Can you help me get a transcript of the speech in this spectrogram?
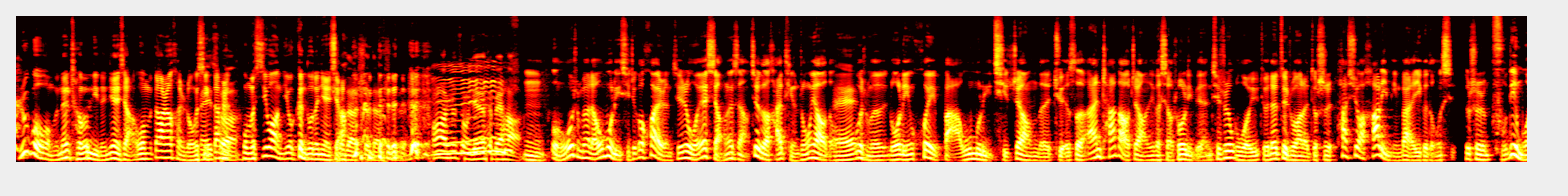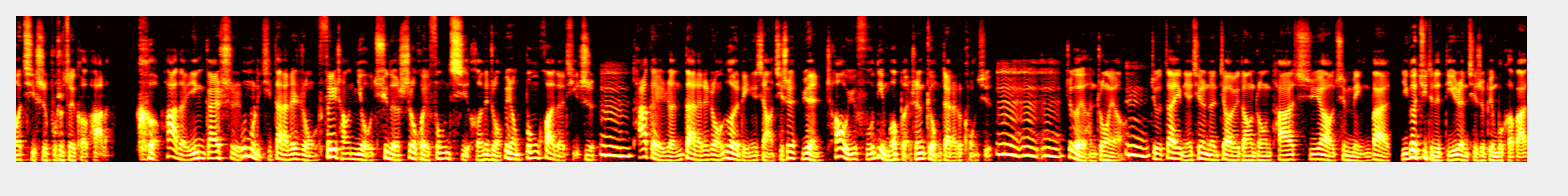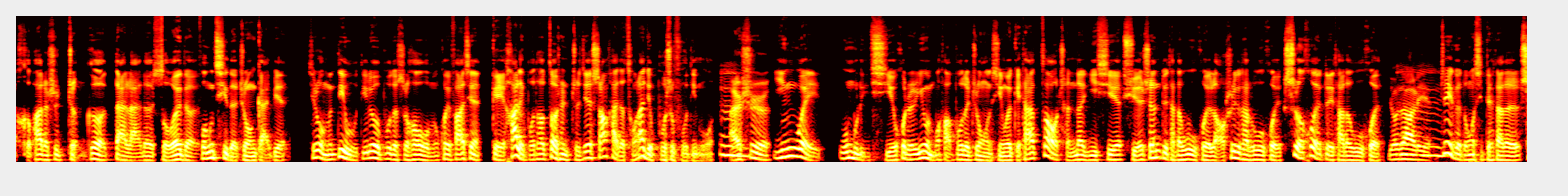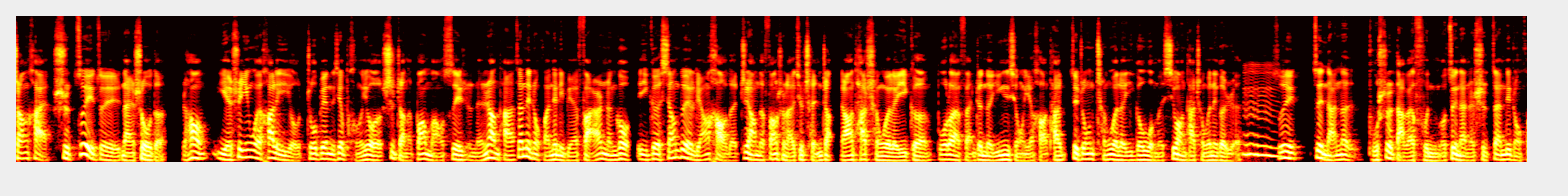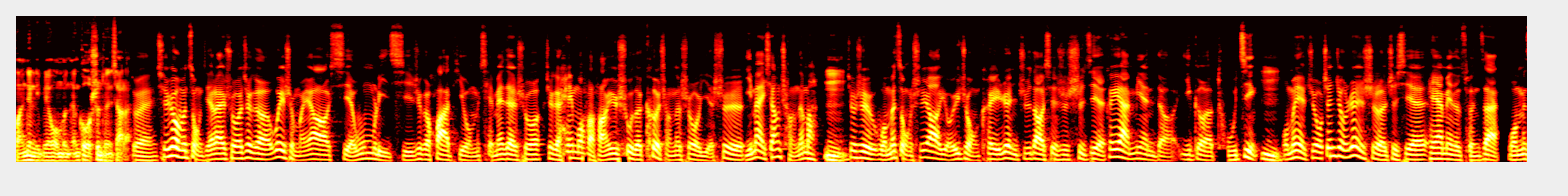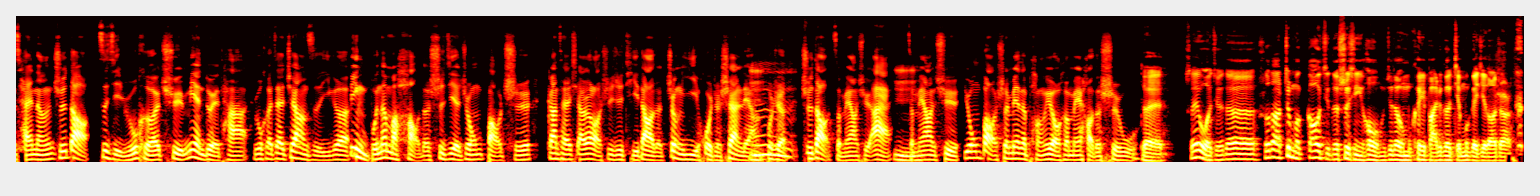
如果我们能成为你的念想，我们当然很荣幸。但是我们希望你有更多的念想。是的，是的，是的。黄老师总结的特别好。嗯，我们为什么要聊乌姆里奇这个坏人？其实我也想了想，这个还挺重要的。哎，为什么罗琳会把乌姆里奇这样的角色安插到这样？一个小说里边，其实我觉得最重要的就是他需要哈利明白一个东西，就是伏地魔其实不是最可怕的。可怕的应该是乌姆里奇带来的这种非常扭曲的社会风气和那种非常崩坏的体制。嗯，他给人带来的这种恶劣的影响，其实远超于伏地魔本身给我们带来的恐惧。嗯嗯嗯，这个也很重要。嗯，就在年轻人的教育当中，他需要去明白，一个具体的敌人其实并不可怕，可怕的是整个带来的所谓的风气的这种改变。其实我们第五、第六部的时候，我们会发现，给哈利波特造成直接伤害的从来就不是伏地魔，而是因为。乌姆里奇，或者因为魔法部的这种行为，给他造成的一些学生对他的误会、老师对他的误会、社会对他的误会，有道理。这个东西对他的伤害是最最难受的。然后也是因为哈利有周边的一些朋友、市长的帮忙，所以能让他在那种环境里边，反而能够一个相对良好的这样的方式来去成长。然后他成为了一个拨乱反正的英雄也好，他最终成为了一个我们希望他成为那个人。嗯，所以最难的不是打败伏地魔，最难的是在那种环境里面我们能够生存下来。对，其实我们总结来说，这个为什么要写乌姆里奇这个话题，我们前面在说这个黑魔法防御术的课程的时候，也是一脉相承的嘛。嗯，就是我们总是要有一种可以认知到现实世界黑暗。面的一个途径，嗯，我们也只有真正认识了这些黑暗面的存在，我们才能知道自己如何去面对它，如何在这样子一个并不那么好的世界中保持刚才小友老师一直提到的正义或者善良，或者知道怎么样去爱，怎么样去拥抱身边的朋友和美好的事物。对，所以我觉得说到这么高级的事情以后，我们觉得我们可以把这个节目给接到这儿。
